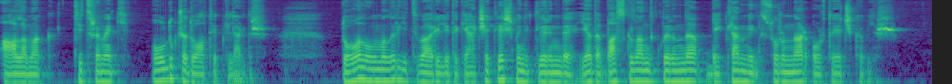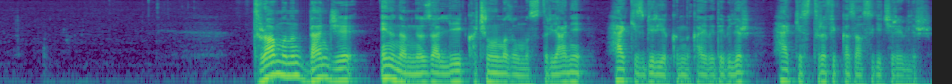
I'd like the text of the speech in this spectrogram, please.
ağlamak, titremek oldukça doğal tepkilerdir. Doğal olmaları itibariyle de gerçekleşmediklerinde ya da baskılandıklarında beklenmedik sorunlar ortaya çıkabilir. Travmanın bence en önemli özelliği kaçınılmaz olmasıdır. Yani herkes bir yakınını kaybedebilir, herkes trafik kazası geçirebilir.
